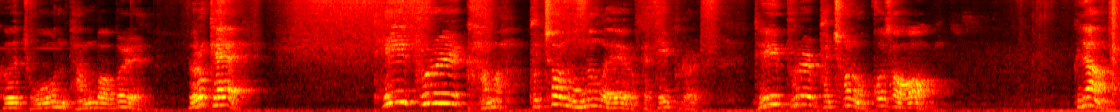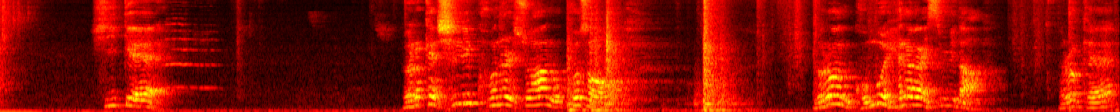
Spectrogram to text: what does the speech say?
그 좋은 방법을 이렇게 테이프를 감아 붙여 놓는 거예요. 이렇게 테이프를 테이프를 붙여 놓고서 그냥 쉽게 이렇게 실리콘을 쏘아 놓고서 이런 고무 헤라가 있습니다. 이렇게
